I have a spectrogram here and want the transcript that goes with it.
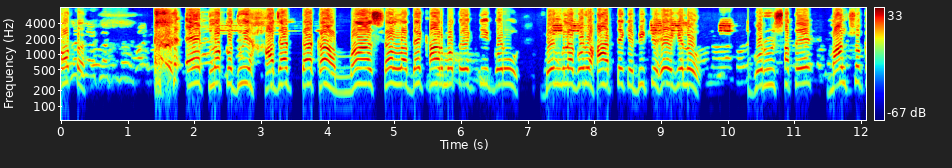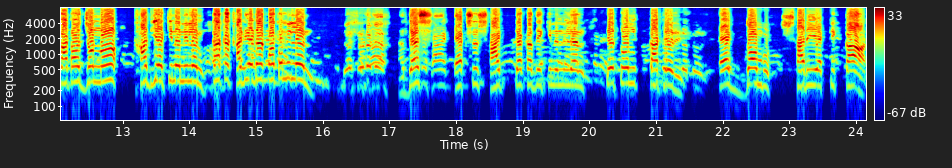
কত? এক লক্ষ দুই হাজার টাকা। মাশাল্লাহ দেখার মতো একটি গরু বেঙ্গুলা গরু হাট থেকে বিক্রি হয়ে গেল। গরুর সাথে মাংস কাটার জন্য খাডিয়া কিনে নিলেন। কাকা খাডিয়াটা কত নিলেন? দেশ একশো ষাট টাকা দিয়ে কিনে নিলেন তেতল কাঠের। একদম সারি একটি কাঠ।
